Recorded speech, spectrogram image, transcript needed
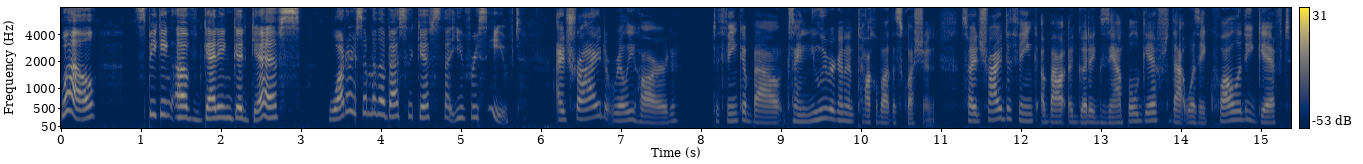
well, speaking of getting good gifts, what are some of the best gifts that you've received? I tried really hard to think about because I knew we were going to talk about this question. So I tried to think about a good example gift that was a quality gift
